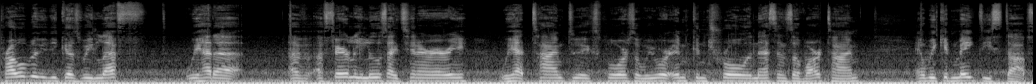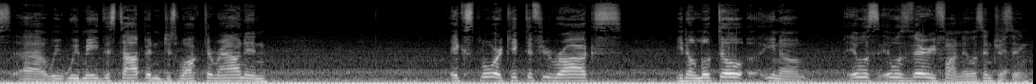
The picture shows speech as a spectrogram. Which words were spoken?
probably because we left. We had a, a a fairly loose itinerary. We had time to explore, so we were in control, in essence, of our time, and we could make these stops. Uh, we we made the stop and just walked around and explored, kicked a few rocks, you know, looked o you know, it was it was very fun. It was interesting.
